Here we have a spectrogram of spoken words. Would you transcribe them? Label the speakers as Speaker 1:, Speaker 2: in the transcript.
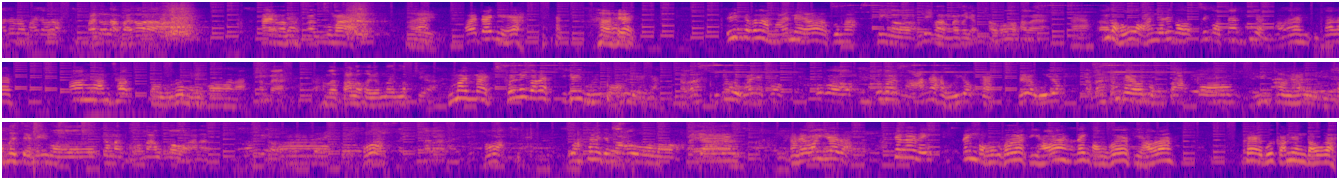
Speaker 1: 买到啦买到啦
Speaker 2: 买到啦买到啦系我姑妈
Speaker 3: 系
Speaker 1: 我系 beny 你
Speaker 3: 呢
Speaker 1: 个今日买咩啊姑妈
Speaker 2: 呢个呢个唔系个人头喎系咪啊
Speaker 1: 系啊呢个好玩嘅呢个呢个 fb 人头咧而家咧啱啱出，度度都冇貨㗎啦。
Speaker 2: 係咪啊？係咪擺落去咁樣笠住啊？
Speaker 1: 唔係唔係，佢呢個咧自己會講嘢嘅，
Speaker 2: 係咪？
Speaker 1: 自己會講嘢個嗰個嗰個眼咧係會喐嘅，佢又會喐。
Speaker 2: 係咪？
Speaker 1: 咁佢有六百個語句喺裏邊。
Speaker 2: 可唔可以借俾我今晚同我貓哥玩啊？
Speaker 1: 好啊，
Speaker 2: 係咪？
Speaker 1: 好啊！哇，真係只貓喎，
Speaker 2: 係啊
Speaker 1: 嗱，你可以咧嗱，即係咧你你熬佢嘅時候咧，你熬佢嘅時候咧，佢係會感應到嘅。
